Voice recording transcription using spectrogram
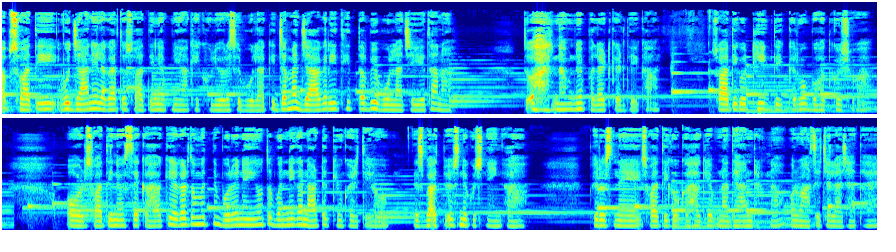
अब स्वाति, वो जाने लगा तो स्वाति ने अपनी आँखें खोली और उसे बोला कि जब मैं जाग रही थी तब ये बोलना चाहिए था ना। तो अर्नब ने पलट कर देखा। स्वाति को ठीक देखकर वो बहुत खुश हुआ। और स्वाति ने उससे कहा कि अगर तुम इतने बुरे नहीं हो तो बनने का नाटक क्यों करते हो? इस बात पे उसने कुछ नहीं कहा। फिर उसने स्वाति को कहा कि अपना ध्यान रखना और वहाँ से चला जाता है।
